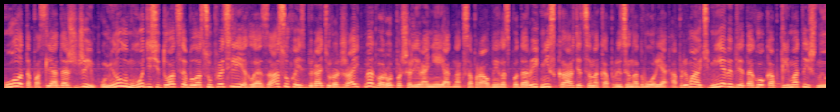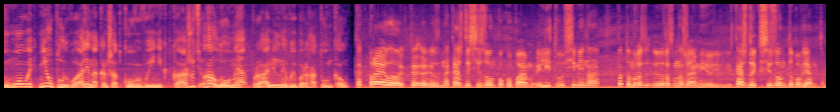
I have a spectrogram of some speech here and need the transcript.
холад, а пасля дажджы. У мінулым годзе сітуацыя была супрацьлеглая. Засуха і збіраць ураджай наадварот пачалі раней. Аднак сапраўдныя гаспадары не скардзяцца на капрызы надвор'я, а прымаюць меры для таго, каб кліматычныя умовы не ўплывалі на канчатковы вынік. Кажуць, галоўнае правільны выбар гатункаў гатунков? Как правило, э, на каждый сезон покупаем элиту семена, потом э, размножаем ее. И каждый сезон добавляем там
